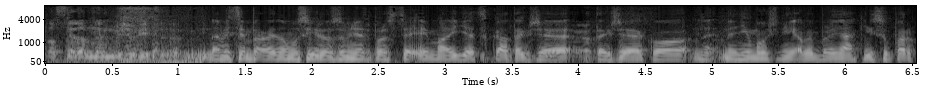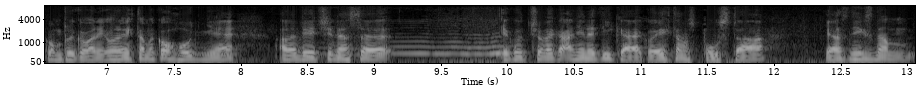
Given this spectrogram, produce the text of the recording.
Vlastně tam nemůže být... Navíc těm pravidlům musí rozumět prostě i malí děcka, takže, takže jako ne, není možný, aby byly nějaký super komplikovaný. Ono je tam jako hodně, ale většina se jako člověka ani netýká, jako je jich tam spousta. Já z nich znám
